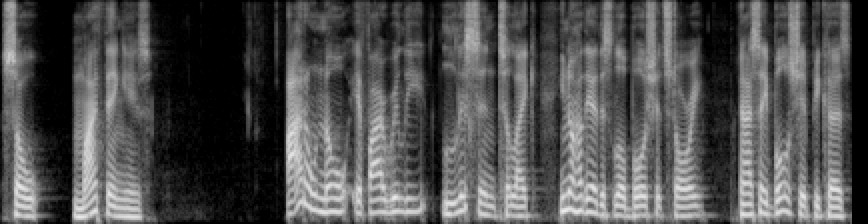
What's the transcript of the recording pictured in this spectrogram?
So my thing is, I don't know if I really listen to like, you know how they had this little bullshit story? And I say bullshit because,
